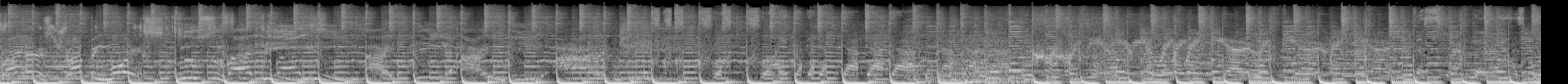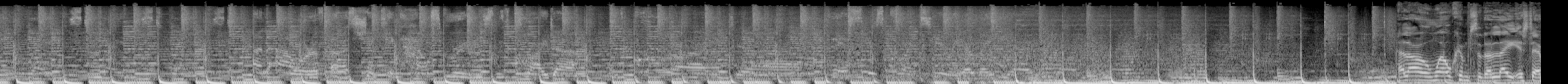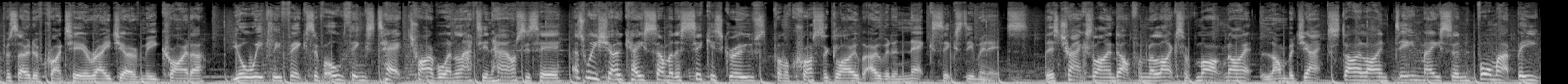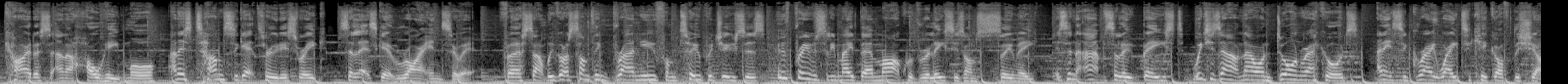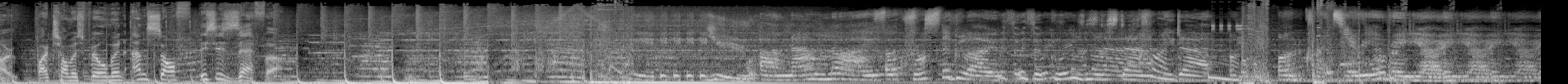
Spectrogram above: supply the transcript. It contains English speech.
China is dropping more exclusive ideas. Welcome to the latest episode of Kryteria Radio of me, Kryder. Your weekly fix of all things tech, tribal, and Latin house is here as we showcase some of the sickest grooves from across the globe over the next 60 minutes. There's tracks lined up from the likes of Mark Knight, Lumberjack, Styline, Dean Mason, Format B, Kaidos, and a whole heap more. And there's tons to get through this week, so let's get right into it. First up, we've got something brand new from two producers who've previously made their mark with releases on Sumi. It's an absolute beast, which is out now on Dawn Records, and it's a great way to kick off the show. By Thomas Philman and Soft, this is Zephyr. You are now live across the globe with, the Groove Master, Kryder, on, Radio. Radio.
